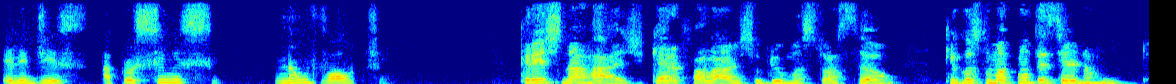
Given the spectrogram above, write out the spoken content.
Ele diz: aproxime-se não volte. Krishna Raj, quero falar sobre uma situação que costuma acontecer no mundo.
